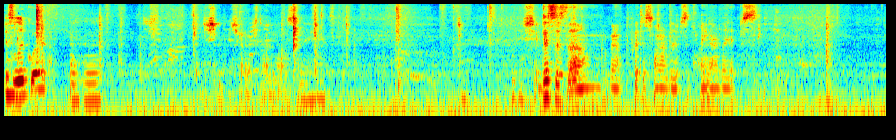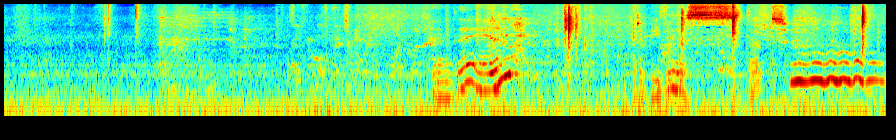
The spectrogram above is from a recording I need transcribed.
It's liquid? Mm-hmm. Just making sure there's nothing else in here. We can share- This is um. We're gonna put this on our lips to clean our lips. And then it'll be this step two.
